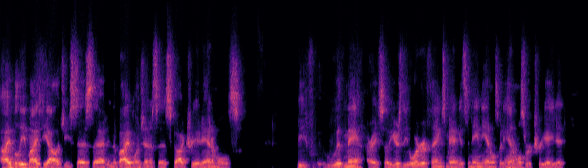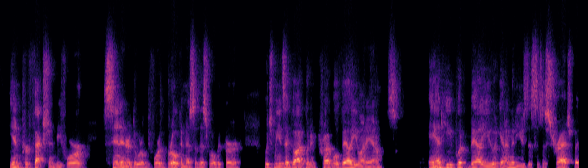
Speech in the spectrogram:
I believe my theology says that in the Bible in Genesis, God created animals be with man. All right. So here's the order of things. Man gets to name the animals, but animals were created in perfection before sin entered the world, before the brokenness of this world occurred, which means that God put incredible value on animals. And he put value, again, I'm going to use this as a stretch, but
